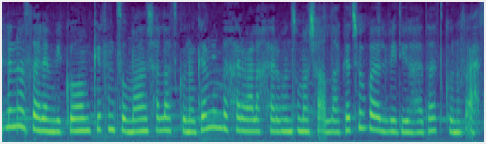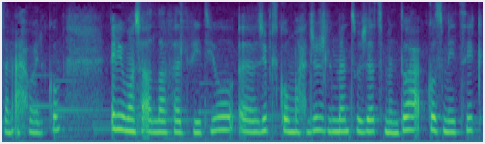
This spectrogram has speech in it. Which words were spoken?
أهلا وسهلا بكم. كيف نتوما إن شاء الله تكونوا كاملين بخير وعلى خير وأنتم إن شاء الله كتشوفوا الفيديو هذا تكونوا في أحسن أحوالكم. اليوم إن شاء الله في هذا الفيديو آه، جبت لكم واحد جوج المنتوجات من دعاء كوزميتيك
